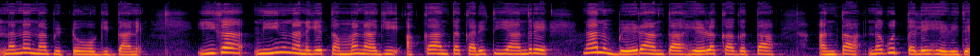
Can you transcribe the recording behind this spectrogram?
ನನ್ನನ್ನು ಬಿಟ್ಟು ಹೋಗಿದ್ದಾನೆ. ಈಗ ನೀನು ನನಗೆ ತಮ್ಮನಾಗಿ ಅಕ್ಕ ಅಂತ ಕರಿತೀಯ ಅಂದರೆ ನಾನು ಬೇಡ ಅಂತ ಹೇಳೋಕ್ಕಾಗತ್ತಾ ಅಂತ ನಗುತ್ತಲೇ ಹೇಳಿದೆ.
